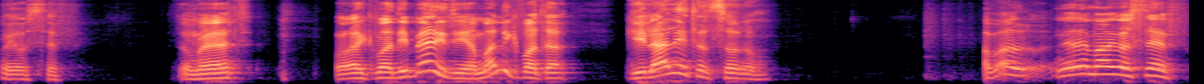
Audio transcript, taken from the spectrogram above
מה יוסף. זאת אומרת, אולי כבר דיבר איתי, אמר לי כבר, גילה לי את רצונו. אבל נראה מה יוסף.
